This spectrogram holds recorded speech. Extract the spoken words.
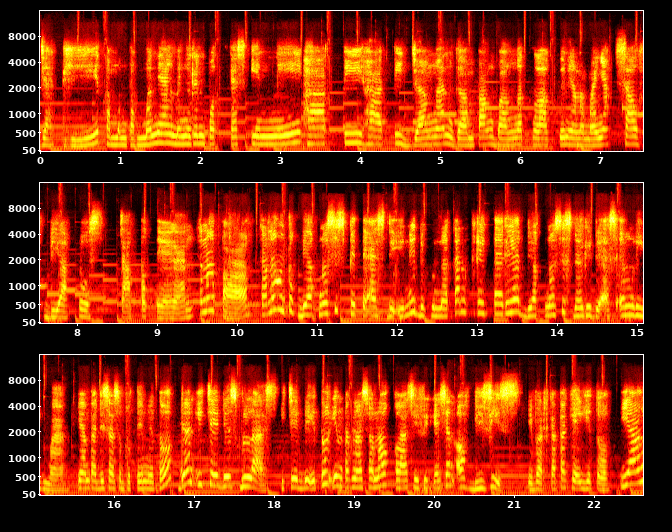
Jadi teman-teman yang dengerin podcast ini hati-hati jangan gampang banget ngelakuin yang namanya self diagnose catat ya kan. Kenapa? Karena untuk diagnosis PTSD ini digunakan kriteria diagnosis dari DSM-5 yang tadi saya sebutin itu dan ICD-11. ICD itu International Classification of Disease. Ibarat kata kayak gitu. Yang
